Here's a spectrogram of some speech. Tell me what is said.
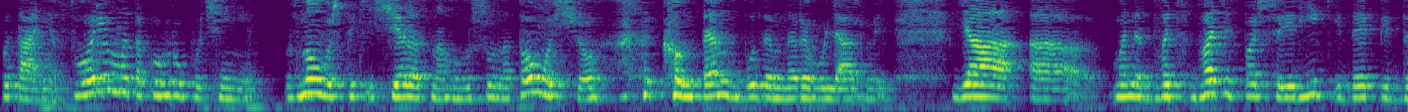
питання: створюємо ми таку групу чи ні? Знову ж таки, ще раз наголошу на тому, що контент буде нерегулярний. Я, е, мене 20, 21 рік іде під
